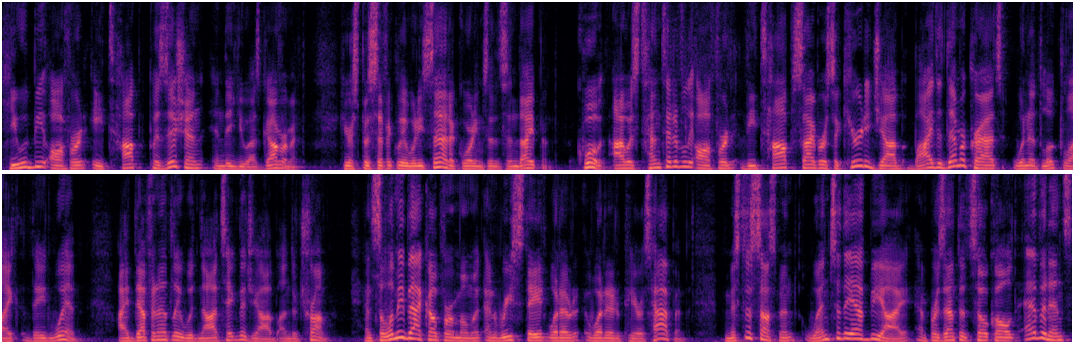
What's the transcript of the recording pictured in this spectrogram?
he would be offered a top position in the us government. Here's specifically what he said according to this indictment. Quote i was tentatively offered the top cybersecurity job by the democrats when it looked like they'd win. I definitely would not take the job under trump. And so let me back up for a moment and restate what it, what it appears happened happened. Mr. Sussmann went to the FBI and presented so called evidence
